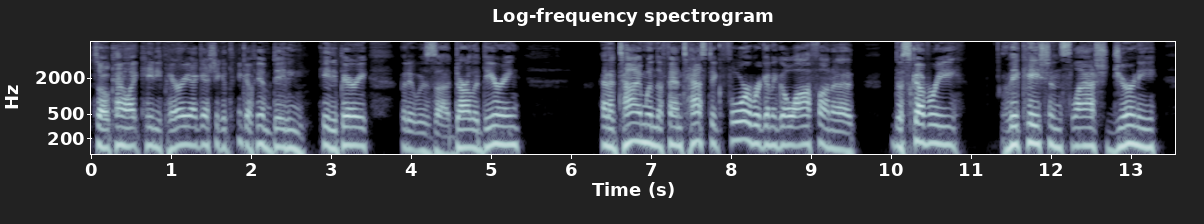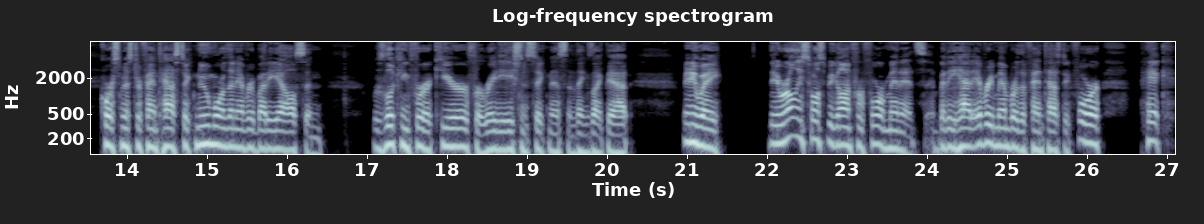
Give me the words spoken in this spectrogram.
So kind of like Katy Perry, I guess you could think of him dating Katy Perry, but it was uh, Darla Deering at a time when the Fantastic Four were going to go off on a discovery vacation slash journey Of course, Mr. Fantastic knew more than everybody else and was looking for a cure for radiation sickness and things like that. Anyway, they were only supposed to be gone for four minutes, but he had every member of the Fantastic Four pick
